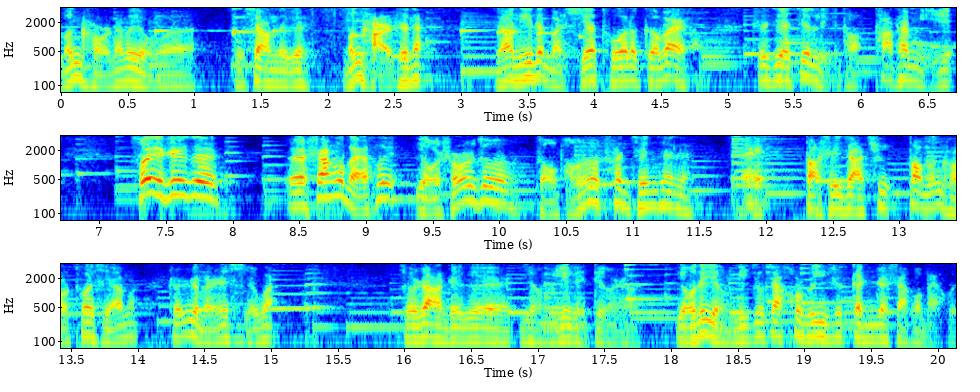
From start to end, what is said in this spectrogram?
门口那么有个，就像那个门槛似的，然后你得把鞋脱了搁外头，直接进里头榻榻米。所以这个呃山口百惠有时候就走朋友串亲戚了，哎，到谁家去？到门口脱鞋吗？这日本人习惯，就让这个影迷给盯上了。有的影迷就在后边一直跟着山口百惠，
